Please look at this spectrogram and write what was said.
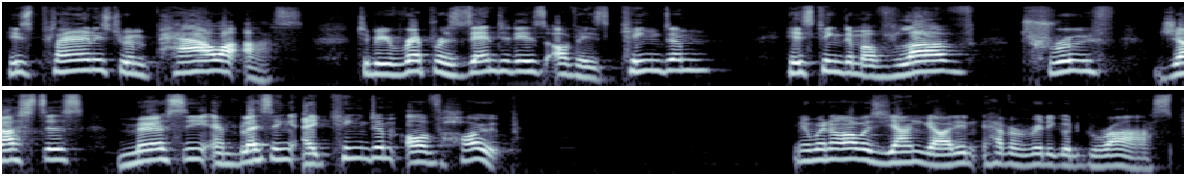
His plan is to empower us to be representatives of His kingdom, His kingdom of love, truth, justice, mercy, and blessing, a kingdom of hope. You know, when I was younger, I didn't have a really good grasp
